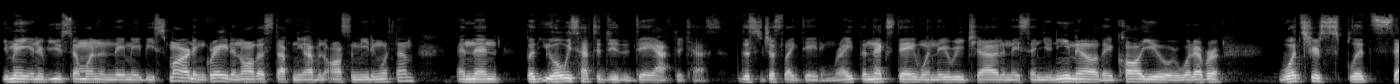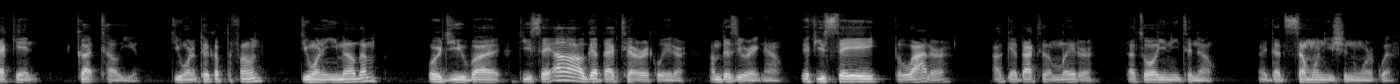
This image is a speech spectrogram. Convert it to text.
you may interview someone and they may be smart and great and all this stuff and you have an awesome meeting with them and then but you always have to do the day after test. This is just like dating, right? The next day when they reach out and they send you an email, they call you or whatever, what's your split second gut tell you? Do you want to pick up the phone? Do you want to email them? Or do you buy do you say, "Oh, I'll get back to Eric later. I'm busy right now." If you say the latter, I'll get back to them later, that's all you need to know. Right? That's someone you shouldn't work with.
